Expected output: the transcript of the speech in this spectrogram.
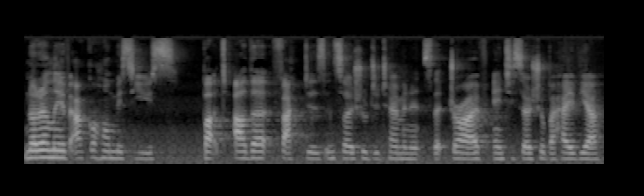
not only of alcohol misuse, but other factors and social determinants that drive antisocial behaviour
